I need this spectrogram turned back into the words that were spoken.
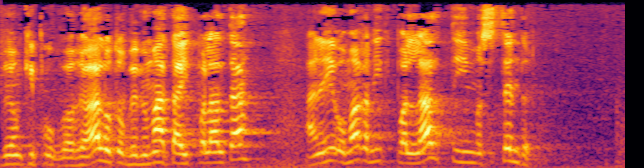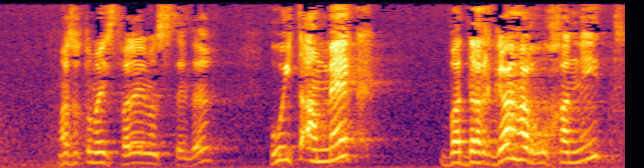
ביום כיפור, והוא שאל אותו, במה אתה התפללת? אני, הוא אמר, אני התפללתי עם הסטנדר. מה זאת אומרת להתפלל עם הסטנדר? הוא התעמק בדרגה הרוחנית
